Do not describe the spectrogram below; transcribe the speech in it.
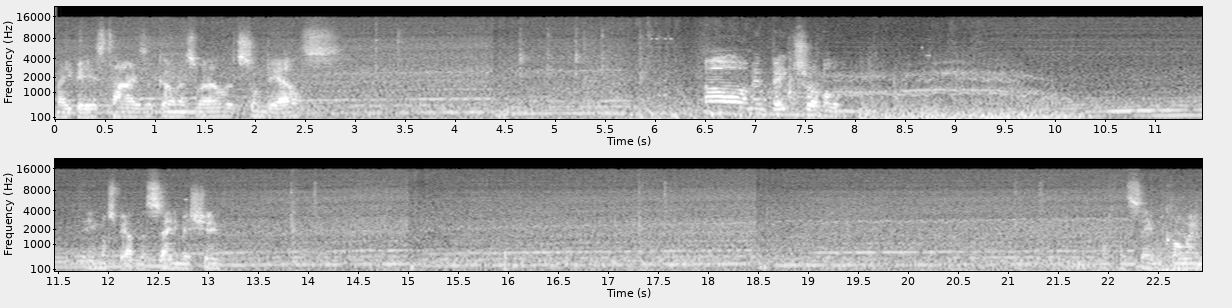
Maybe his ties have gone as well as somebody else. Oh, I'm in big trouble. He must be having the same issue. Him coming.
